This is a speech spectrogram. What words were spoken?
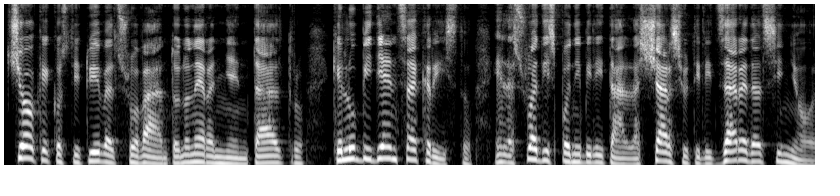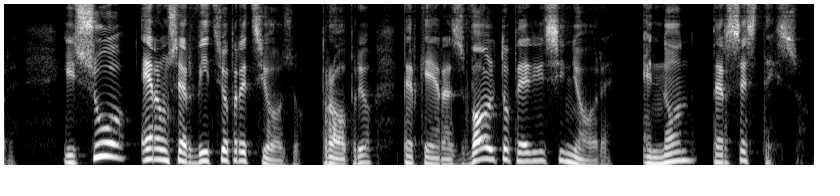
ciò che costituiva il suo vanto non era nient'altro che l'ubbidienza a Cristo e la sua disponibilità a lasciarsi utilizzare dal Signore. Il suo era un servizio prezioso, proprio perché era svolto per il Signore e non per se stesso.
